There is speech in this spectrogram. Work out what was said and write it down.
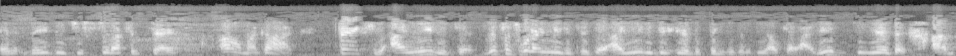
and it made me just sit up and say, "Oh my God, thank you! I needed this. This is what I needed today. I needed to hear that things are going to be okay. I needed to hear that um,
